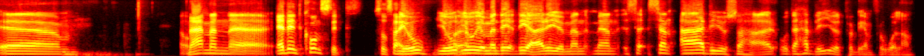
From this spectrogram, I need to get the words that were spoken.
Eh, ja. Nej, men eh, är det inte konstigt? Så att Jo, jo, jo, jo men det, det, är det ju. Men, men sen är det ju så här, och det här blir ju ett problem för Åland.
